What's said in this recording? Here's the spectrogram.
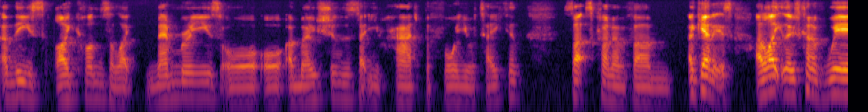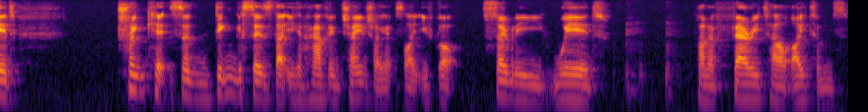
and these icons are like memories or or emotions that you had before you were taken. So that's kind of um again it's i like those kind of weird trinkets and dinguses that you can have in changeling. It's like you've got so many weird kind of fairy tale items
